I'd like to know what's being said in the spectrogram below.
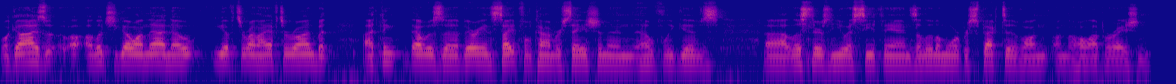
well, guys, I'll, I'll let you go on that. I know you have to run, I have to run, but I think that was a very insightful conversation and hopefully gives uh, listeners and USC fans a little more perspective on, on the whole operation.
